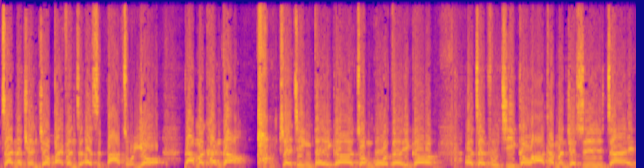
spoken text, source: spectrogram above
占了全球百分之二十八左右。那我们看到 最近的一个中国的一个呃政府机构啊，他们就是在。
